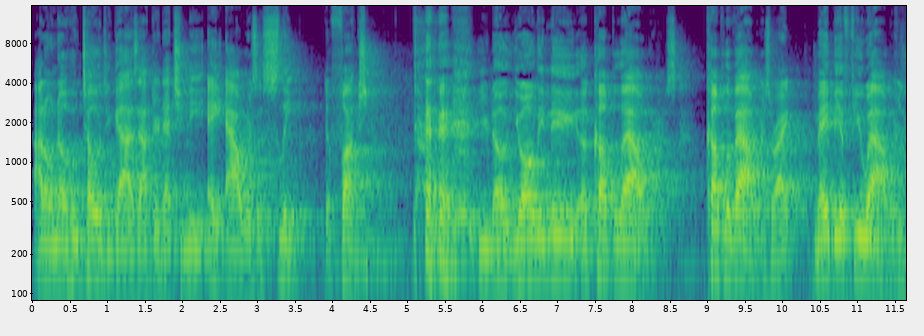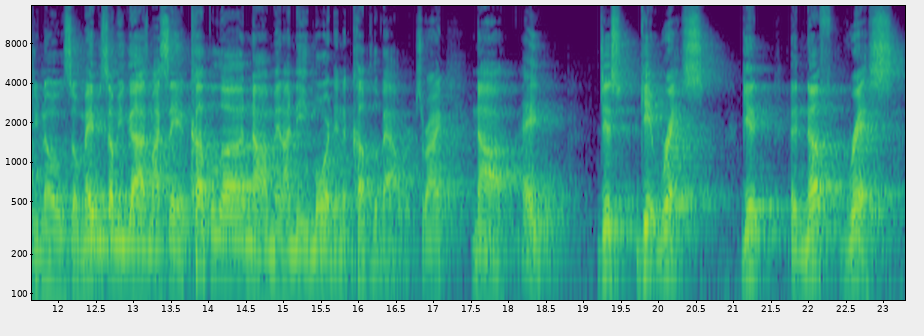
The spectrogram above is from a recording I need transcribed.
I don't know who told you guys out there that you need eight hours of sleep to function. you know, you only need a couple hours, couple of hours, right? Maybe a few hours, you know. So maybe some of you guys might say a couple of, nah, man, I need more than a couple of hours, right? Nah, hey, Just get rest. Get enough rest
